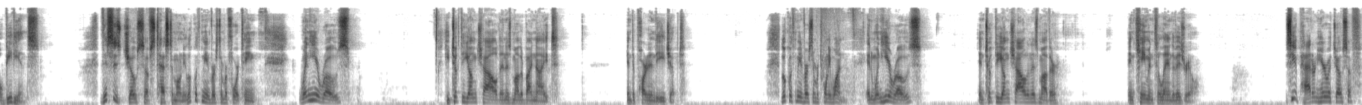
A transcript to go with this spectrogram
Obedience. This is Joseph's testimony. Look with me in verse number 14. When he arose, he took the young child and his mother by night and departed into Egypt Look with me in verse number 21. And when he arose and took the young child and his mother and came into the land of Israel. See a pattern here with Joseph?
